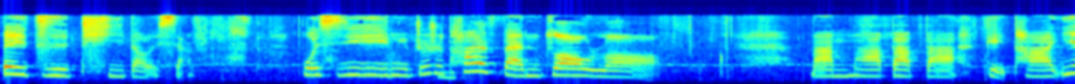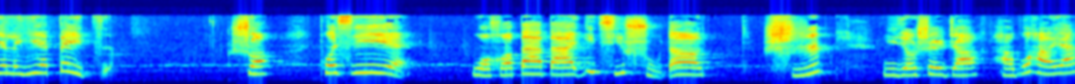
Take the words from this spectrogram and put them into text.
被子踢到了下面。波西，你真是太烦躁了。妈妈、爸爸给他掖了掖被子，说：“波西，我和爸爸一起数到十，你就睡着，好不好呀？”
